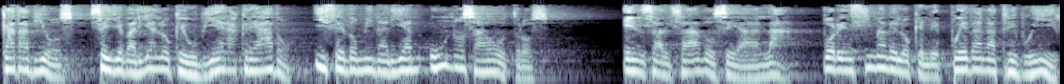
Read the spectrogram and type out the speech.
cada Dios se llevaría lo que hubiera creado y se dominarían unos a otros. Ensalzado sea Alá por encima de lo que le puedan atribuir.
